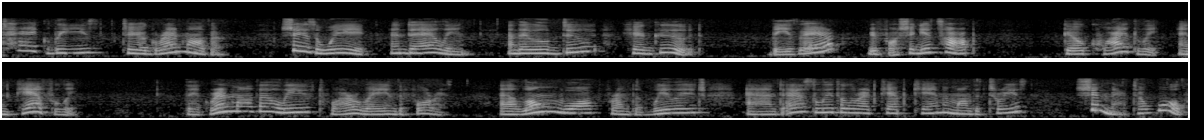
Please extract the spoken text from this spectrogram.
Take these to your grandmother. She is weak and ailing and they will do her good. Be there before she gets up. Go quietly and carefully." The grandmother lived far away in the forest, a long walk from the village, and as Little Red Cap came among the trees she met a wolf.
